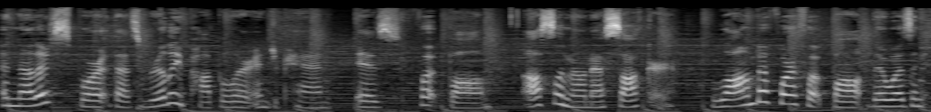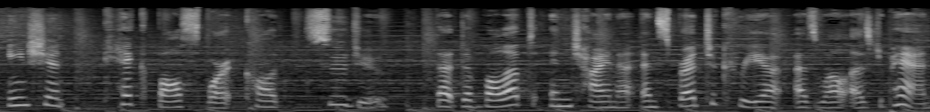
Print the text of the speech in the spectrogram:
Another sport that's really popular in Japan is football, also known as soccer. Long before football, there was an ancient kickball sport called suju that developed in China and spread to Korea as well as Japan,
